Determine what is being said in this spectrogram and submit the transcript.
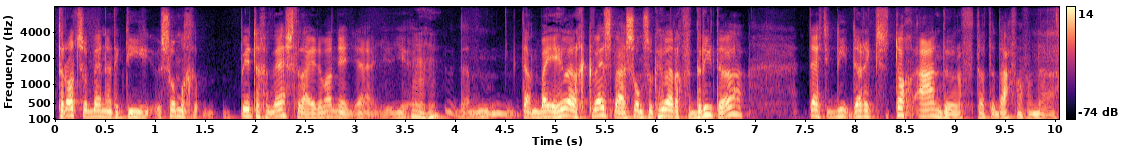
trots op ben dat ik die sommige pittige wedstrijden, want ja, je, je- Mhm. dan, dan ben je heel erg kwetsbaar, soms ook heel erg verdrietig. Dat, ik die, dat ik ze toch aandurf tot de dag van vandaag.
